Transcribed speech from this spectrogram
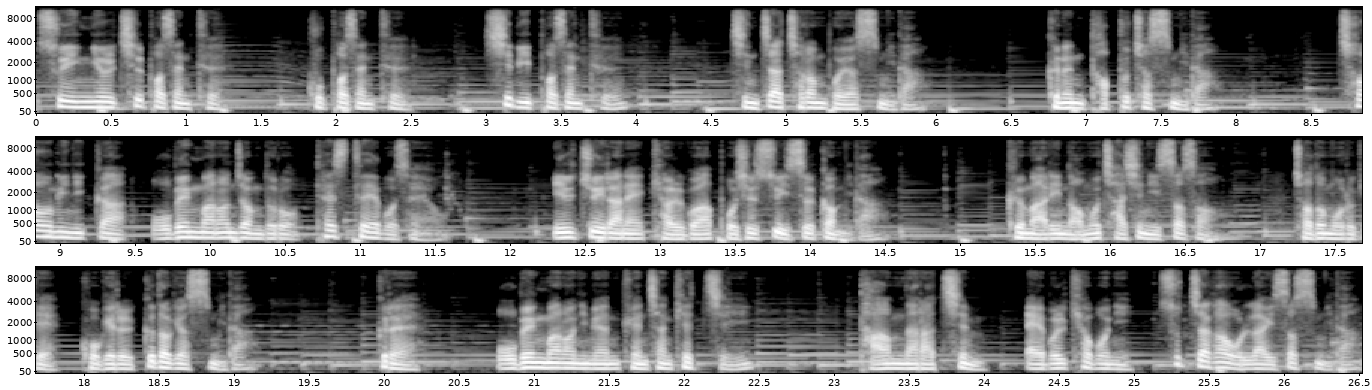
수익률 7%, 9%, 12% 진짜처럼 보였습니다. 그는 덧붙였습니다. 처음이니까 500만 원 정도로 테스트해 보세요. 일주일 안에 결과 보실 수 있을 겁니다. 그 말이 너무 자신 있어서 저도 모르게 고개를 끄덕였습니다. 그래, 500만 원이면 괜찮겠지. 다음 날 아침 앱을 켜보니 숫자가 올라 있었습니다.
